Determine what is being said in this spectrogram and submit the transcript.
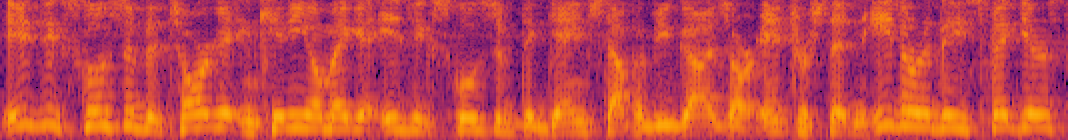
is exclusive to Target and Kenny Omega is exclusive to GameStop if you guys are interested in either of these figures.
